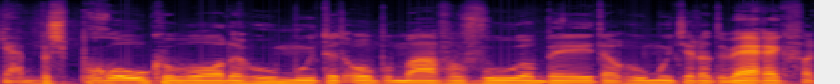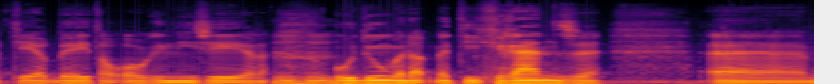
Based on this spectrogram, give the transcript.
ja, besproken worden. Hoe moet het openbaar vervoer beter? Hoe moet je dat werkverkeer beter organiseren? Mhm. Hoe doen we dat met die grenzen? Ehm,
